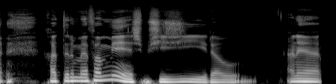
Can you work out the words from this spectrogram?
خاطر ما فماش باش يجي أو أنا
